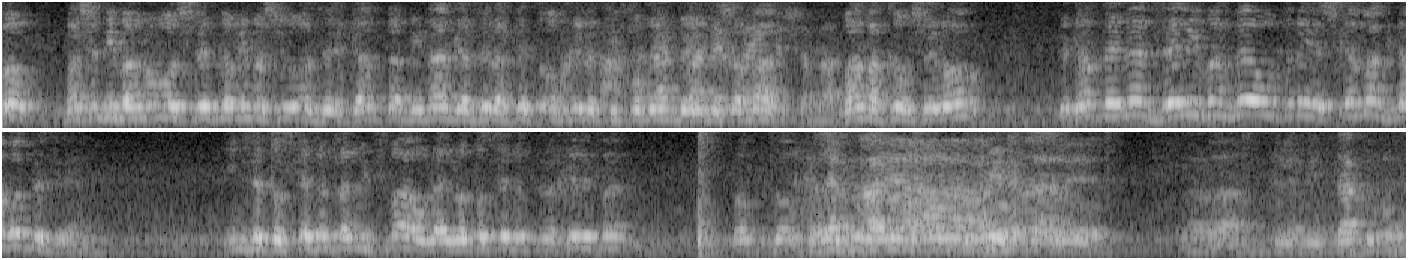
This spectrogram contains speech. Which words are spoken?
טוב, מה שדיברנו בו, שני דברים בשיעור הזה, גם את המנהג הזה לתת אוכל לציפורים בשבת. מה המקור שלו, וגם את העניין, זה ליבן והוא, תראה, יש כמה הגדרות בזה. אם זה תוספת למצווה, אולי לא תוספת לחלק לה... לא, וברוך.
